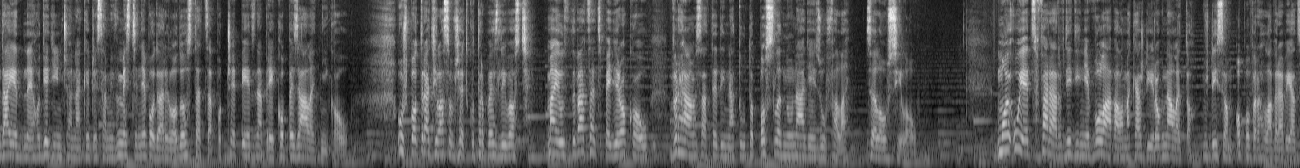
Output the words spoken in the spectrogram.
da jedného dedinčana, keďže sa mi v meste nepodarilo dostať sa pod čepiec napriek kope záletníkov. Už potratila som všetku trpezlivosť. Majúc 25 rokov, vrhám sa tedy na túto poslednú nádej zúfale, celou silou. Môj ujec, farár v dedine, volával ma každý rok na leto. Vždy som opovrhla vraviac.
